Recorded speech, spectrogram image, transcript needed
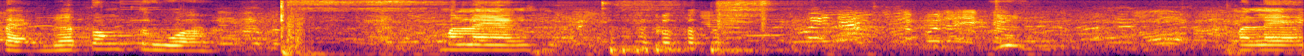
แตะเนื้อต้องตัวแมลงแมลง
